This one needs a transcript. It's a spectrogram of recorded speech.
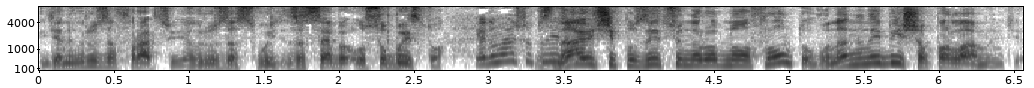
Я не говорю за фракцію, я говорю за свої за себе особисто. Я думаю, що Знаючи позицію Народного фронту, вона не найбільша в парламенті.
